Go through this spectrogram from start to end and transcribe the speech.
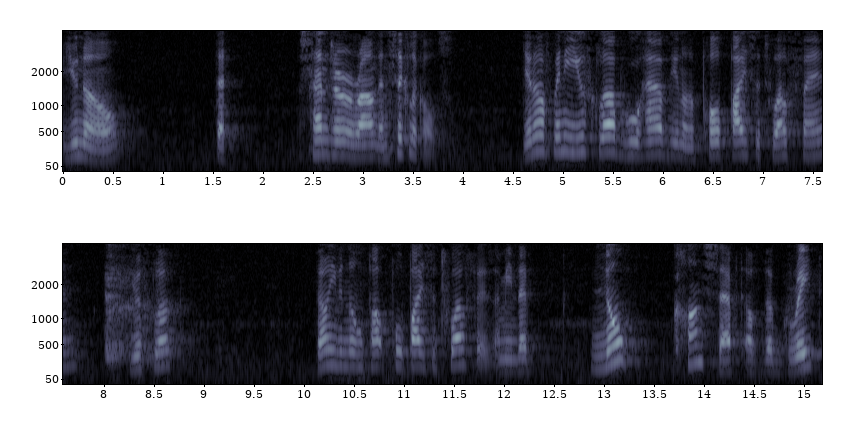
you know that center around encyclicals. You know of many youth club who have, you know, the Pope Pius XII fan youth club? They don't even know who Pope Pius XII is. I mean, they have no concept of the great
